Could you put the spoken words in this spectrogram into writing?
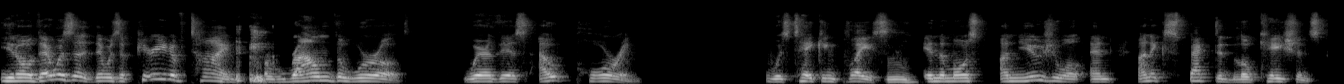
You know, there was a there was a period of time around the world where this outpouring was taking place mm. in the most unusual and unexpected locations.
